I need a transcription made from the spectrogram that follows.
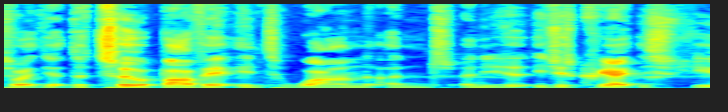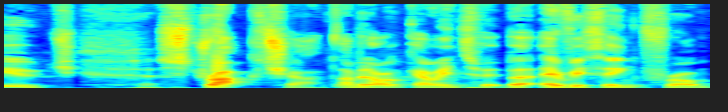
sorry, the, the two above it into one, and, and you, you just create this huge structure. I mean, I won't go into it, but everything from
